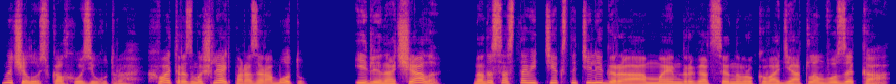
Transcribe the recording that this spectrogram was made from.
Началось в колхозе утро. Хватит размышлять, пора за работу. И для начала надо составить тексты телеграмм моим драгоценным руководятлам в ОЗК.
